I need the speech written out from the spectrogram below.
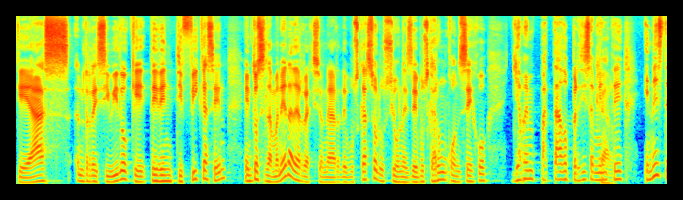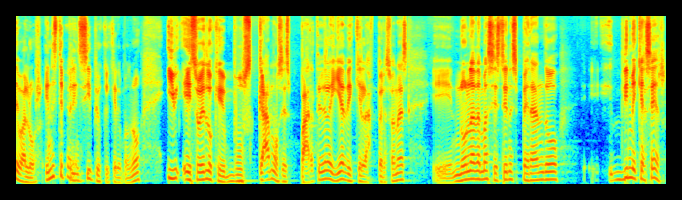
que has recibido, que te identificas en. Entonces la manera de reaccionar, de buscar soluciones, de buscar un consejo, ya va empatado precisamente en este valor, en este principio que queremos, ¿no? Y eso es lo que buscamos, es parte de la guía de que las personas eh, no nada más estén esperando, eh, dime qué hacer.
